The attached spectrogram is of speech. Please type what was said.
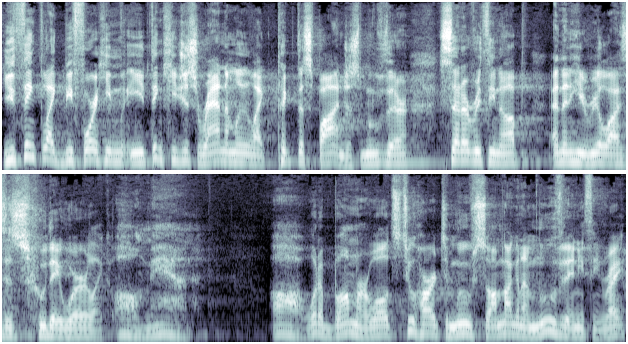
You think like before he, you think he just randomly like picked a spot and just moved there, set everything up, and then he realizes who they were. Like, oh man, oh what a bummer. Well, it's too hard to move, so I'm not gonna move anything, right?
